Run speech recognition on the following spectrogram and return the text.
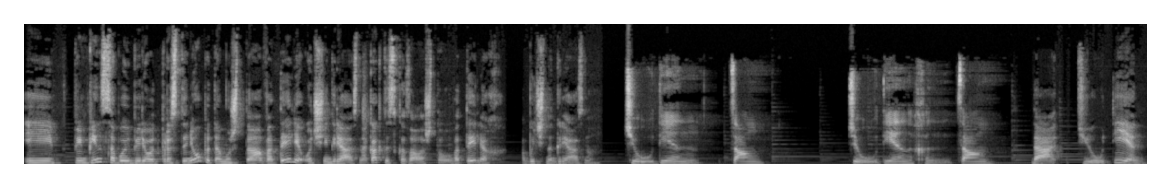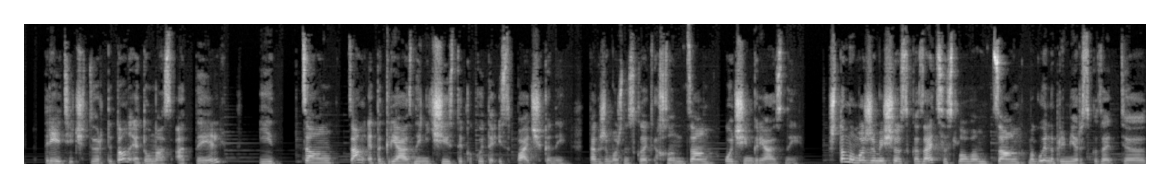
И Пимпин с собой берет простыню, потому что в отеле очень грязно. Как ты сказала, что в отелях обычно грязно? 酒店脏，酒店很脏。 Да, тюден. Третий, четвертый тон – это у нас отель. И цанг, цанг – это грязный, нечистый, какой-то испачканный. Также можно сказать хэнцанг – очень грязный. Что мы можем еще сказать со словом «цанг»? Могу я, например, сказать э,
